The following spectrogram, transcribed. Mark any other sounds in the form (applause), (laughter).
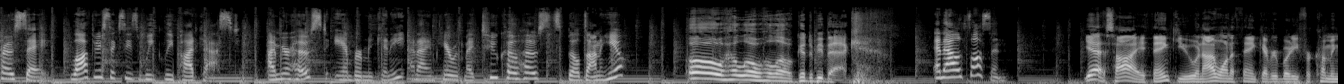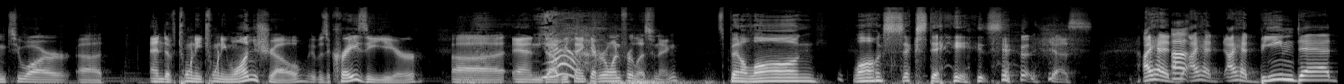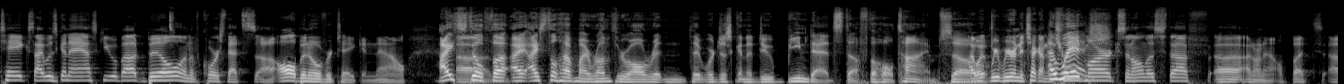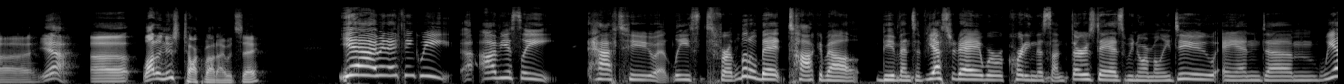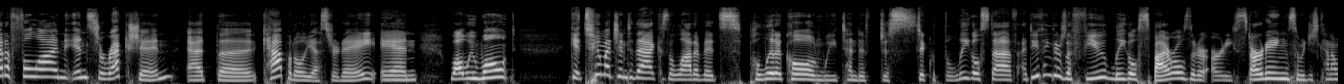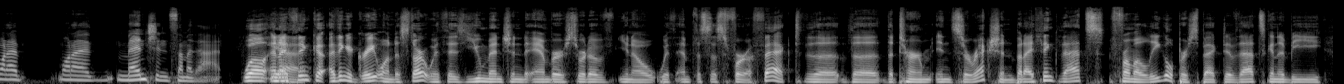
Pro Se, Law 360's weekly podcast. I'm your host, Amber McKinney, and I'm here with my two co hosts, Bill Donahue Oh, hello, hello. Good to be back. and Alex Lawson. Yes, hi, thank you. And I want to thank everybody for coming to our uh, end of 2021 show. It was a crazy year. Uh, and uh, we thank everyone for listening. It's been a long, long (laughs) six days. (laughs) yes. I had Uh, I had I had bean dad takes I was going to ask you about Bill and of course that's uh, all been overtaken now. I still Um, thought I, I still have my run through all written that we're just going to do Bean Dad stuff the whole time. So I, we were going to check on the I wish. trademarks and all this stuff. Uh, I don't know, but uh, yeah, uh, a lot of news to talk about. I would say. Yeah, I mean, I think we uh, obviously have to, at least for a little bit, talk about the events of yesterday. We're recording this on Thursday, as we normally do. And um, we had a full on insurrection at the Capitol yesterday. And while we won't get too much into that because a lot of it's political and we tend to just stick with the legal stuff, I do think there's a few legal spirals that are already starting. So we just kind of want to want to mention some of that. Well, and I think I think a great one to start with is you mentioned Amber, sort of you know with emphasis for effect the the the term insurrection, but I think that's from a legal perspective that's going to be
